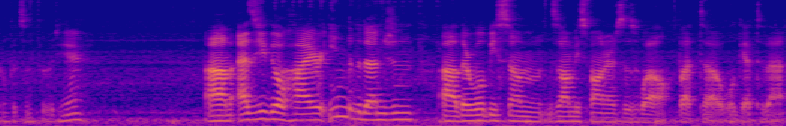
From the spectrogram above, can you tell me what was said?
I'll put some food here. Um, as you go higher into the dungeon, uh, there will be some zombie spawners as well, but uh, we'll get to that.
